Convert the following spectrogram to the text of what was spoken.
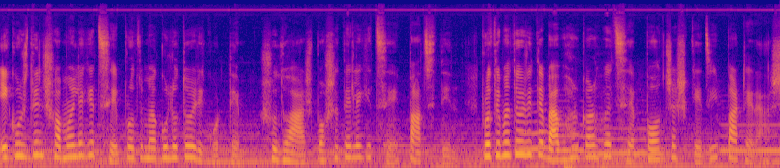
একুশ দিন সময় লেগেছে প্রতিমাগুলো তৈরি করতে। শুধু আঁশ বসাতে লেগেছে পাঁচ দিন। প্রতিমা তৈরিতে ব্যবহার করা হয়েছে পঞ্চাশ কেজি পাটের আঁশ।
